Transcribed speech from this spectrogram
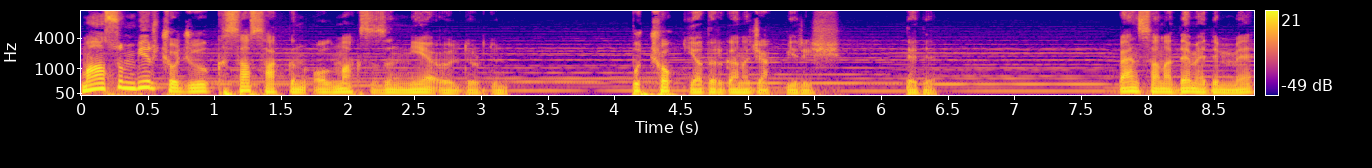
Masum bir çocuğu kısas hakkın olmaksızın niye öldürdün? Bu çok yadırganacak bir iş, dedi. Ben sana demedim mi,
